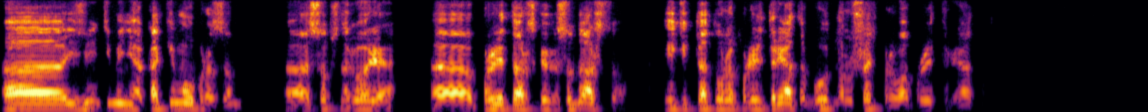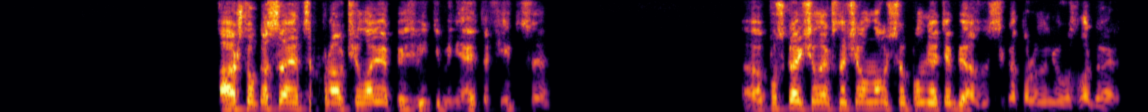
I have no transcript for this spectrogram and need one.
А, извините меня, каким образом, а, собственно говоря, а, пролетарское государство и диктатура пролетариата будут нарушать права пролетариата? А что касается прав человека, извините меня, это фикция. А, пускай человек сначала научится выполнять обязанности, которые на него возлагают.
